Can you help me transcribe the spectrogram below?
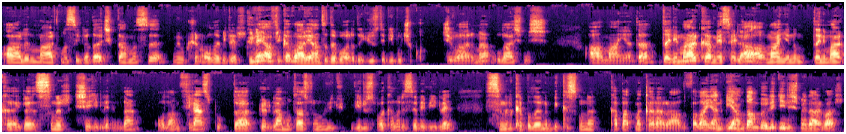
ağırlığının artmasıyla da açıklanması mümkün olabilir. Güney Afrika varyantı da bu arada %1,5 civarına ulaşmış Almanya'da. Danimarka mesela Almanya'nın Danimarka ile sınır şehirlerinden olan Flensburg'da görülen mutasyonlu virüs vakaları sebebiyle sınır kapılarının bir kısmını kapatma kararı aldı falan. Yani bir yandan böyle gelişmeler var.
